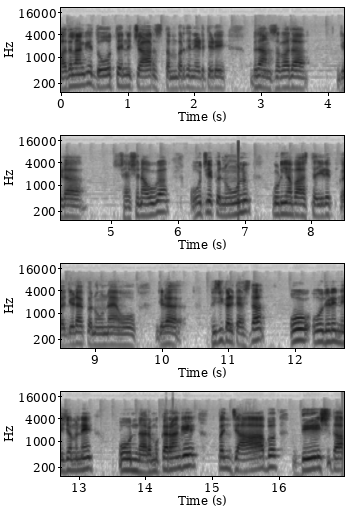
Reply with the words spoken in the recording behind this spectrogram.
ਬਦਲਾਂਗੇ। 2 3 4 ਸਤੰਬਰ ਦੇ ਨੇੜੇ ਤੇੜੇ ਵਿਧਾਨ ਸਭਾ ਦਾ ਜਿਹੜਾ ਸੈਸ਼ਨ ਆਊਗਾ, ਉਹ 'ਚ ਇਹ ਕਾਨੂੰਨ ਕੁੜੀਆਂ ਵਾਸਤੇ ਜਿਹੜੇ ਜਿਹੜਾ ਕਾਨੂੰਨ ਹੈ, ਉਹ ਜਿਹੜਾ ਫਿਜ਼ੀਕਲ ਟੈਸਟ ਦਾ, ਉਹ ਉਹ ਜਿਹੜੇ ਨਿਯਮ ਨੇ, ਉਹ ਨਰਮ ਕਰਾਂਗੇ। ਪੰਜਾਬ ਦੇਸ਼ ਦਾ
